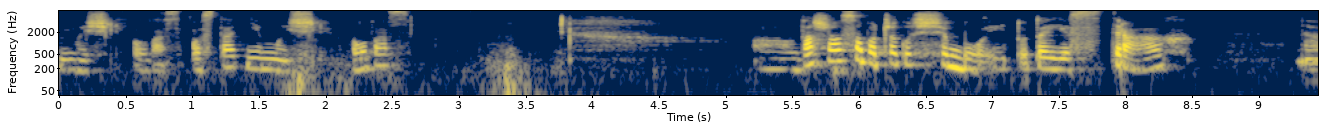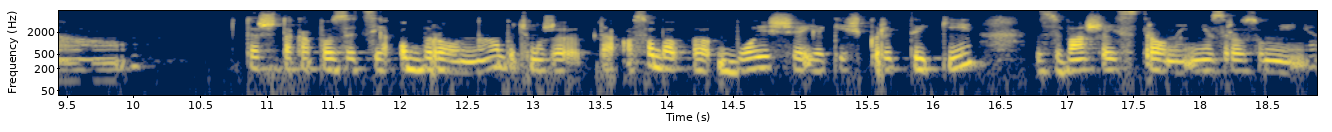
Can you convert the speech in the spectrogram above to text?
myśli o was? Ostatnie myśli o was? Wasza osoba czegoś się boi. Tutaj jest strach, e, też taka pozycja obronna. Być może ta osoba e, boi się jakiejś krytyki z waszej strony, niezrozumienia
